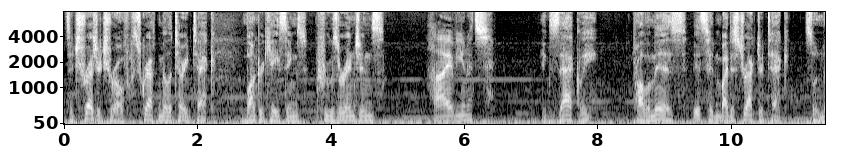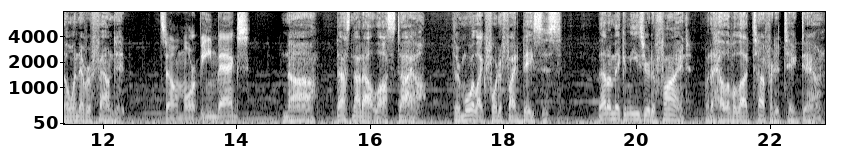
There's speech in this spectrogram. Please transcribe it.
It's a treasure trove of scrapped military tech, bunker casings, cruiser engines. Hive units? Exactly. Problem is, it's hidden by distractor tech, so no one ever found it. So, more beanbags? Nah, that's not outlaw style. They're more like fortified bases. That'll make them easier to find, but a hell of a lot tougher to take down.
